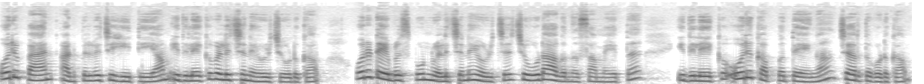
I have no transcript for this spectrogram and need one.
ഒരു പാൻ അടുപ്പിൽ വെച്ച് ഹീറ്റ് ചെയ്യാം. ഇതിലേക്ക് വെളിച്ചെണ്ണ ഒഴിച്ചു കൊടുക്കാം. ഒരു ടേബിൾ സ്പൂൺ വെളിച്ചെണ്ണ ഒഴിച്ച് ചൂടാകുന്ന സമയത്ത് ഇതിലേക്ക് ഒരു കപ്പ് തേങ്ങ ചേർത്ത് കൊടുക്കാം.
